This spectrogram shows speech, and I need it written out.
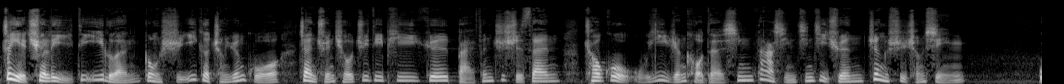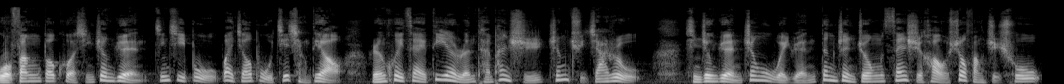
这也确立第一轮共十一个成员国占全球 GDP 约百分之十三、超过五亿人口的新大型经济圈正式成型。我方包括行政院、经济部、外交部皆强调，仍会在第二轮谈判时争取加入。行政院政务委员邓振中三十号受访指出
